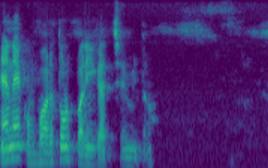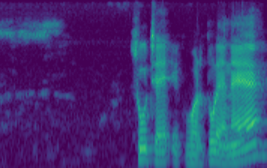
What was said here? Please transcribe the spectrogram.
એને એક વર્તુળ પરિગત છે મિત્રો. શું છે? એક વર્તુળ એને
